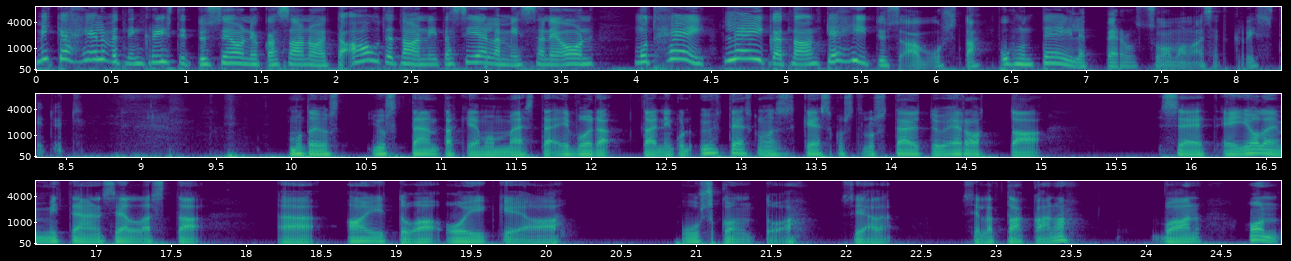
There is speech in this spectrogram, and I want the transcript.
Mikä helvetin kristitty se on, joka sanoo, että autetaan niitä siellä, missä ne on, mutta hei, leikataan kehitysavusta. Puhun teille perussuomalaiset kristityt. Mutta just, just tämän takia mun mielestä ei voida, tai niin kuin yhteiskunnallisessa keskustelussa täytyy erottaa se, että ei ole mitään sellaista ää, aitoa, oikeaa uskontoa siellä, siellä takana, vaan on,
